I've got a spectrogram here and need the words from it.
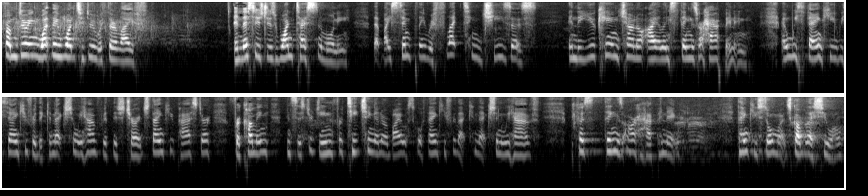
from doing what they want to do with their life. And this is just one testimony that by simply reflecting Jesus in the UK and Channel Islands, things are happening. And we thank you. We thank you for the connection we have with this church. Thank you, Pastor, for coming, and Sister Jean for teaching in our Bible school. Thank you for that connection we have because things are happening. Amen. Thank you so much. God bless you all.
